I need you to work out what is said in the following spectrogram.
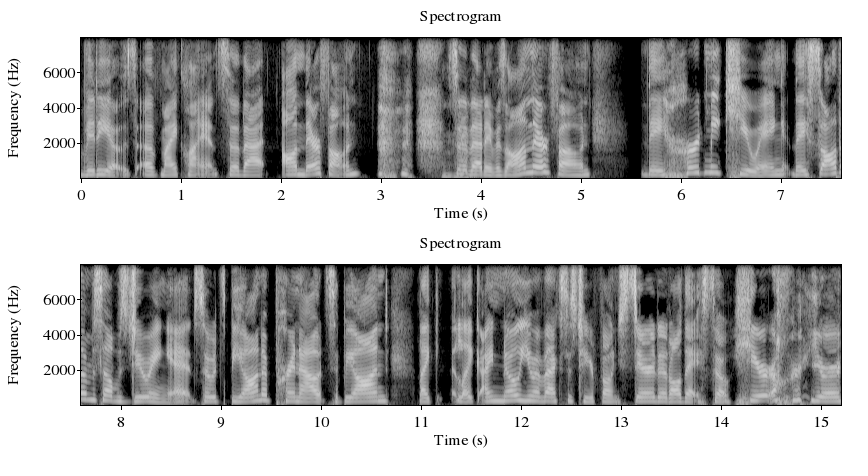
videos of my clients so that on their phone, so Mhm. that it was on their phone. They heard me cueing they saw themselves doing it so it's beyond a printout it's beyond like like i know you have access to your phone you stare at it all day so here are your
